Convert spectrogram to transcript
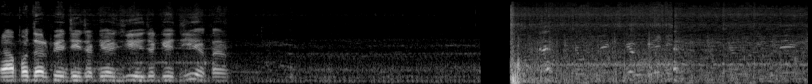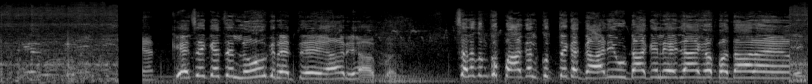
આ પધાર ફે જે જગ્યાએ જઈએ એ જગ્યાએ જઈએ તાર कैसे कैसे लोग रहते हैं यार यहाँ पर चलो तुमको पागल कुत्ते का गाड़ी उठा के ले जाएगा बता रहे हैं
